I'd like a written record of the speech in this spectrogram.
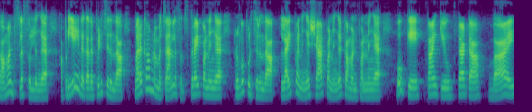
கமெண்ட்ஸில் சொல்லுங்கள் அப்படியே இந்த கதை பிடிச்சிருந்தா மறக்காமல் நம்ம சேனலை சப்ஸ்கிரைப் பண்ணுங்கள் ரொம்ப பிடிச்சிருந்தா லைக் பண்ணுங்கள் ஷேர் பண்ணுங்கள் கமெண்ட் பண்ணுங்கள் ஓகே தேங்க்யூ டாட்டா பாய்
